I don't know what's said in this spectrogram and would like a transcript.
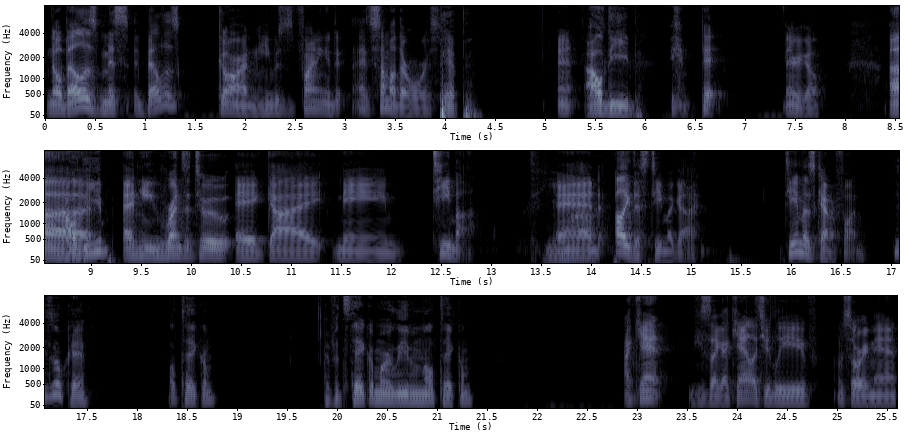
No, Bella's miss. Bella's gone. He was finding a, di- eh, some other horse. Pip. Eh. Aldib. Pit. There you go. Uh, Aldib? and he runs into a guy named Tima, Tima. and I like this Tima guy. Tima's kind of fun. he's okay. I'll take him. If it's take him or leave him, I'll take him. I can't he's like, I can't let you leave. I'm sorry, man.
